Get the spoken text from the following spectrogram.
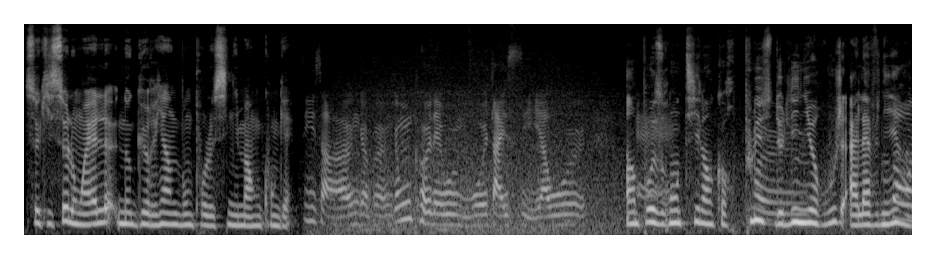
ce qui, selon elle, n'augure rien de bon pour le cinéma hongkongais. Imposeront-ils encore plus de lignes rouges à l'avenir?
